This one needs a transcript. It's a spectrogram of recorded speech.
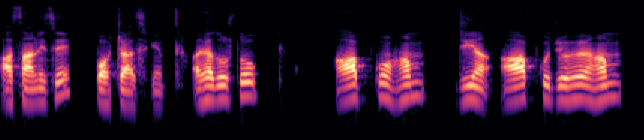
आसानी से पहुँचा सकें। अच्छा दोस्तों, आपको हम, जी हाँ आपको जो है हम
